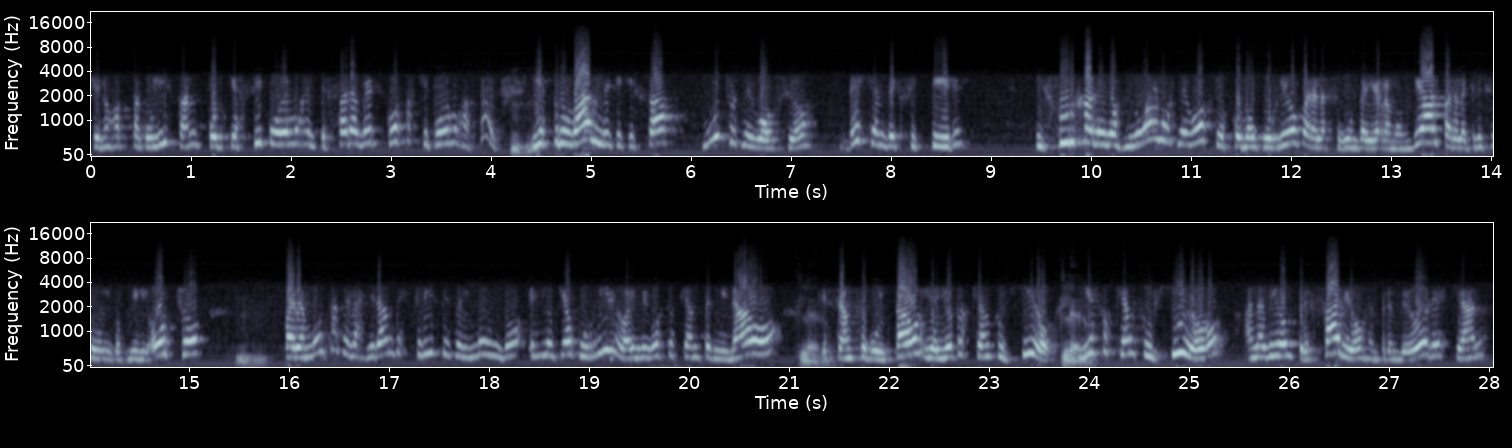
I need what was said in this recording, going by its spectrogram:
que nos obstaculizan, porque así podemos empezar a ver cosas que podemos hacer. Y es probable que quizás muchos negocios dejen de existir y surjan unos nuevos negocios, como ocurrió para la Segunda Guerra Mundial, para la crisis del 2008. Para muchas de las grandes crisis del mundo es lo que ha ocurrido. Hay negocios que han terminado, que se han sepultado y hay otros que han surgido. Y esos que han surgido han habido empresarios, emprendedores que han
